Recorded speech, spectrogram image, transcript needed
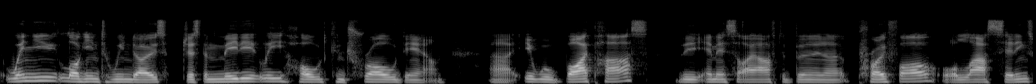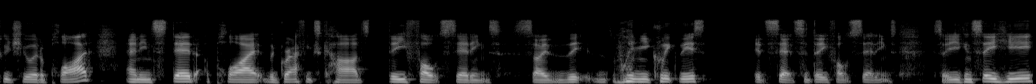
when you log into Windows, just immediately hold Control down. Uh, it will bypass the MSI Afterburner profile or last settings which you had applied and instead apply the graphics card's default settings. So the, when you click this, it sets the default settings. So you can see here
